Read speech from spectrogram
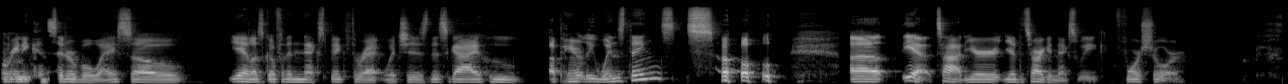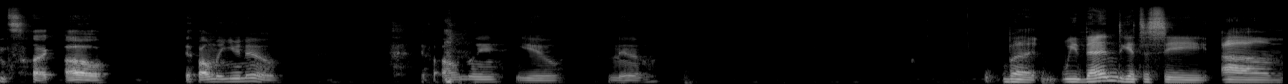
or mm-hmm. any considerable way so yeah, let's go for the next big threat, which is this guy who apparently wins things. So, uh, yeah, Todd, you're you're the target next week for sure. It's like, oh, if only you knew. If only you knew. But we then get to see um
